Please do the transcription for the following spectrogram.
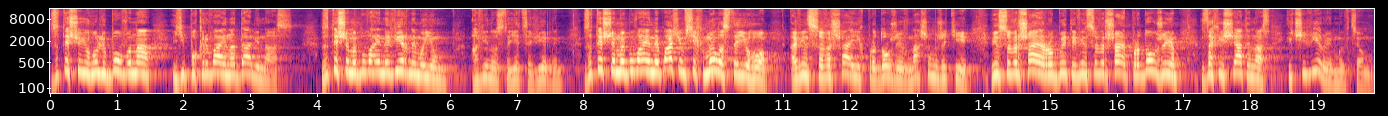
За те, що Його любов вона покриває надалі нас. За те, що ми буває невірними йому, а Він остається вірним. За те, що ми буває не бачимо всіх милостей Його, а Він совершає їх, продовжує в нашому житті. Він совершає робити, Він совершає, продовжує захищати нас. І чи віруємо ми в цьому?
